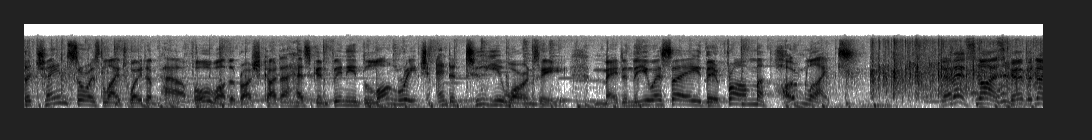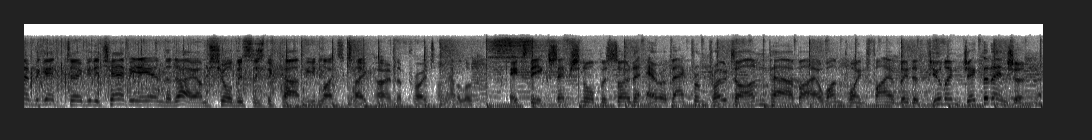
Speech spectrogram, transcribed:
The chainsaw is lightweight and powerful, while the brush cutter has a convenient long reach and a two-year warranty. Made in the USA, they're from Homelite. Now that's nice, Kurt, but don't forget, to, if you're the champion at the end of the day, I'm sure this is the car that you'd like to take home, the Proton. Have a look. It's the exceptional Persona Aerobac from Proton, powered by a 1.5-litre fuel-injected engine.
